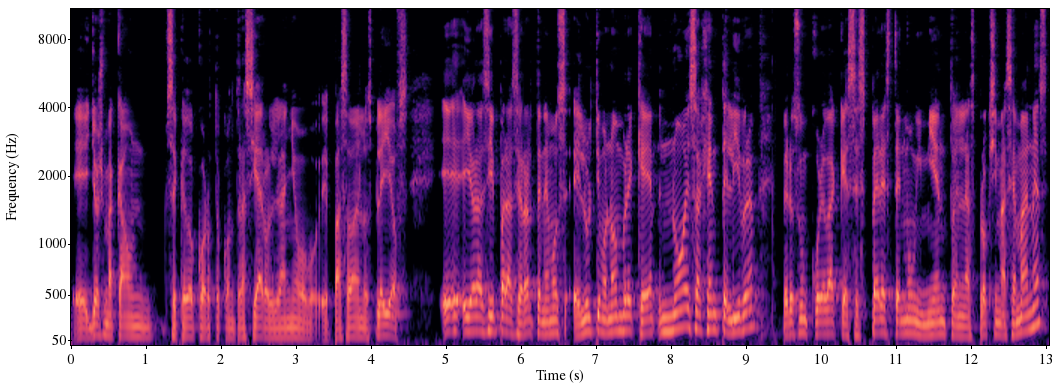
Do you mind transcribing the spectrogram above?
eh, Josh McCown se quedó corto contra Seattle el año eh, pasado en los playoffs. Eh, y ahora sí, para cerrar, tenemos el último nombre que no es agente libre, pero es un cueva que se espera esté en movimiento en las próximas semanas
